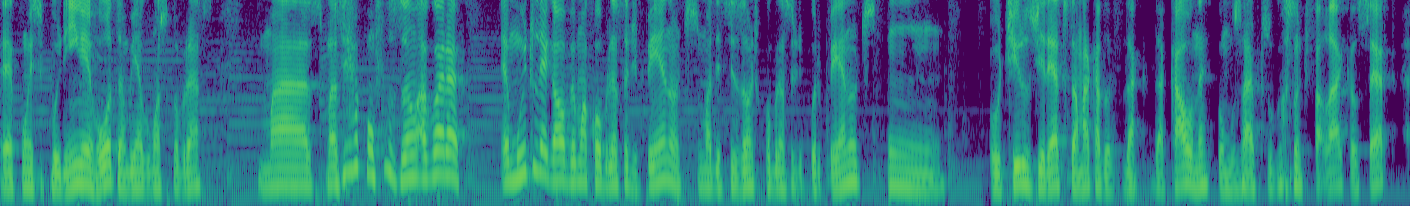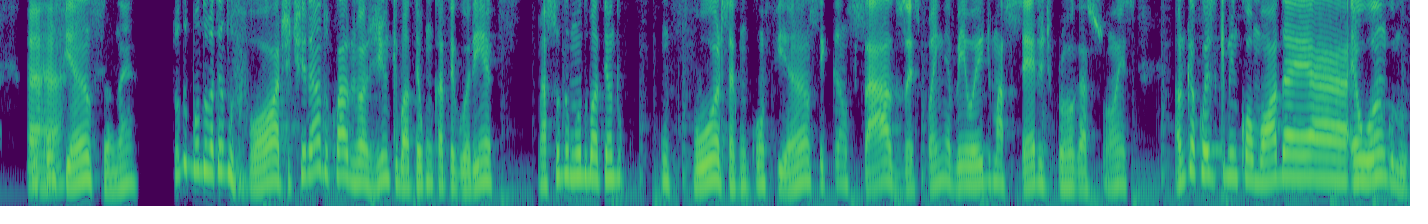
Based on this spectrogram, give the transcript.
é, com esse pulinho, errou também algumas cobranças. Mas, mas é a confusão. Agora, é muito legal ver uma cobrança de pênaltis, uma decisão de cobrança de por pênaltis, com ou tiros diretos da marca do- da, da Cal, né? Como os árbitros gostam de falar, que é o certo. Com Aham. confiança, né? Todo mundo batendo forte, tirando, claro, o Jorginho, que bateu com categoria, mas todo mundo batendo com força, com confiança e cansados. A Espanha veio aí de uma série de prorrogações. A única coisa que me incomoda é, a- é o ângulo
